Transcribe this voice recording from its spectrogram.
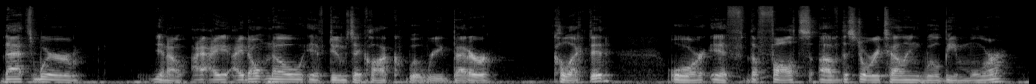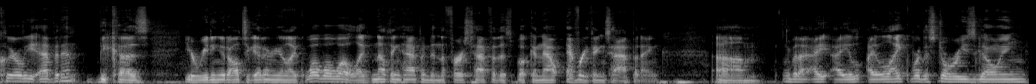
that's where you know I, I don't know if Doomsday Clock will read better collected, or if the faults of the storytelling will be more clearly evident because you're reading it all together and you're like, whoa, whoa, whoa, like nothing happened in the first half of this book and now everything's happening. Um, but I, I, I like where the story's going.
